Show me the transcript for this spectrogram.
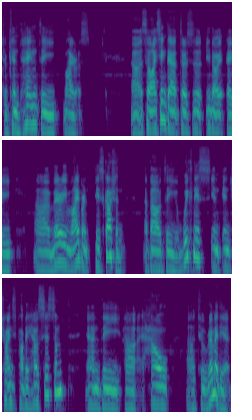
to contain the virus. Uh, so I think that there's, a, you know, a, a, very vibrant discussion about the weakness in, in Chinese public health system and the uh, how uh, to remedy it.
